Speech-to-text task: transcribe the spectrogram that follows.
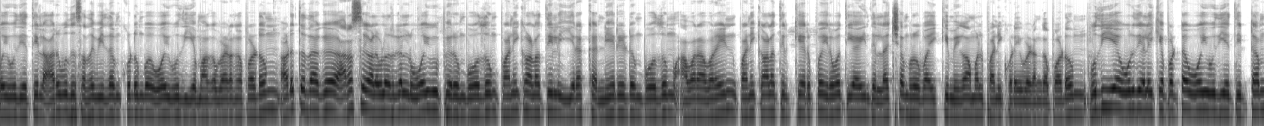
ஓய்வூதியத்தில் அறுபது சதவீதம் குடும்ப ஓய்வூதியமாக வழங்கப்படும். அடுத்ததாக அரசு அலுவலர்கள் ஓய்வு பெறும் போதும் பணிக்காலத்தில் இறக்க நேரிடும் போதும் அவரவரின் பணிக்காலத்திற்கேற்ப இருபத்தி ஐந்து லட்சம் ரூபாய்க்கு மிகாமல் பணிக்கொடை வழங்கப்படும். புதிய உறுதியளிக்கப்பட்ட ஓய்வூதிய திட்டம்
